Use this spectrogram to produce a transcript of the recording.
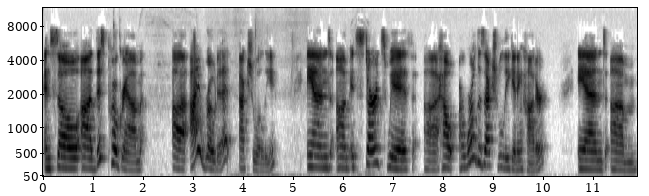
and so uh, this program, uh, I wrote it actually. And um, it starts with uh, how our world is actually getting hotter, and um,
